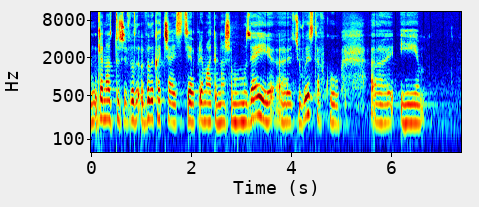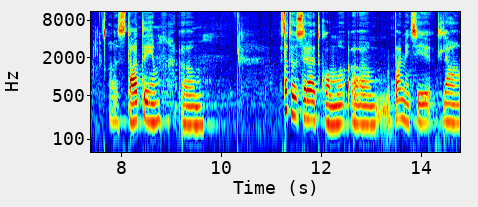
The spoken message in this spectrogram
для нас дуже велика честь приймати в нашому музеї цю виставку і стати. Стати осередком ем, пам'яті для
